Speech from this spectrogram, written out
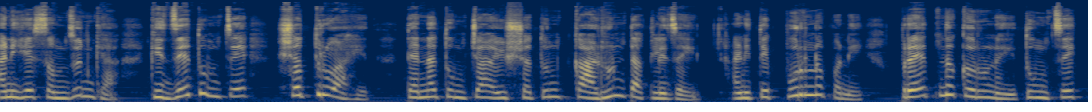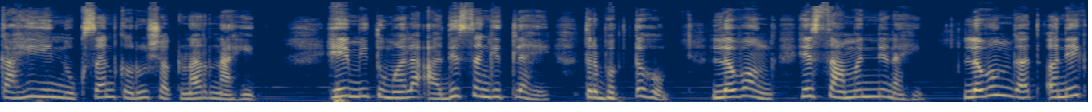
आणि हे समजून घ्या की जे तुमचे शत्रू आहेत त्यांना तुमच्या आयुष्यातून काढून टाकले जाईल आणि ते पूर्णपणे प्रयत्न करूनही तुमचे काहीही नुकसान करू शकणार नाहीत. हे मी तुम्हाला आधीच सांगितले आहे. तर भक्त हो लवंग हे सामान्य नाही. लवंगात अनेक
